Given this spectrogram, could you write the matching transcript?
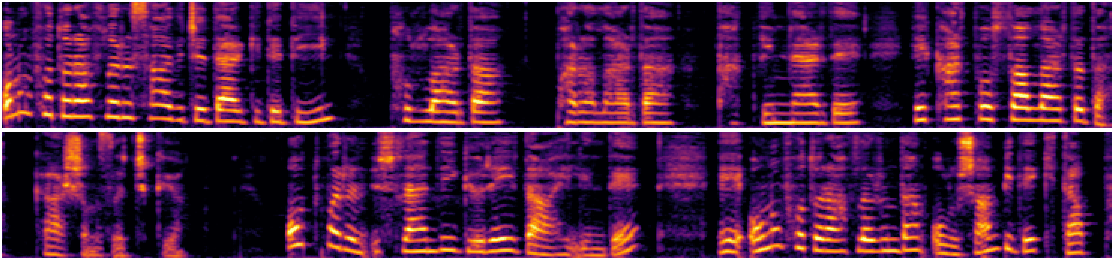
Onun fotoğrafları sadece dergide değil, pullarda, paralarda, takvimlerde ve kartpostallarda da karşımıza çıkıyor. Otmar'ın üstlendiği görev dahilinde e, onun fotoğraflarından oluşan bir de kitap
